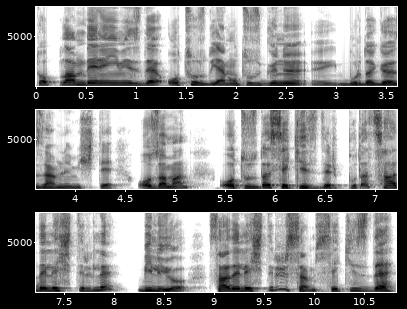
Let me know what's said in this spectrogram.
Toplam deneyimizde 30'du. Yani 30 günü e, burada gözlemlemişti. O zaman 30 da 8'dir. Bu da sadeleştirilebiliyor. Sadeleştirirsem 8'de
